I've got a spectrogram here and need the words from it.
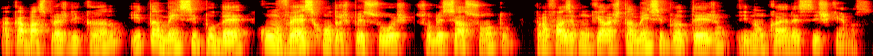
acabar se prejudicando e também, se puder, converse com outras pessoas sobre esse assunto para fazer com que elas também se protejam e não caiam nesses esquemas.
